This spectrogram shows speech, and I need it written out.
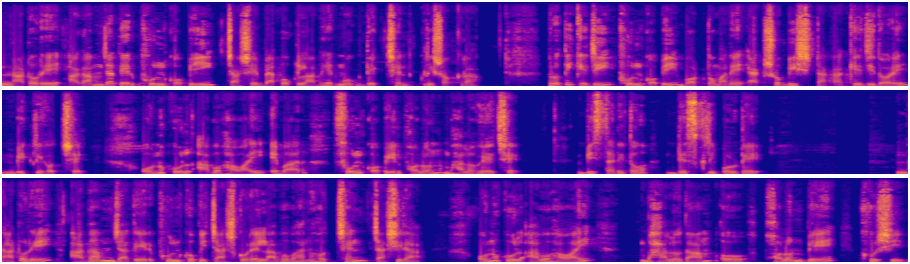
নাটোরে আগাম জাতের ফুলকপি চাষে ব্যাপক লাভের মুখ দেখছেন কৃষকরা। প্রতি কেজি ফুলকপি বর্তমানে একশো বিশ টাকা কেজি দরে বিক্রি হচ্ছে। অনুকূল আবহাওয়ায় এবার ফুলকপির ফলন ভালো হয়েছে। বিস্তারিত ডেস্ক রিপোর্টে। নাটোরে আগাম জাতের ফুলকপি চাষ করে লাভবান হচ্ছেন চাষিরা। অনুকূল আবহাওয়ায় ভালো দাম ও ফলন পেয়ে খুশি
